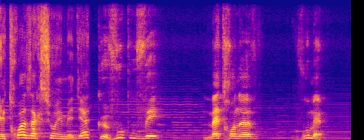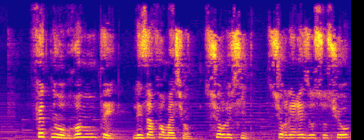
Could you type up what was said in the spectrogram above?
et trois actions immédiates Que vous pouvez mettre en œuvre vous-même. Faites-nous remonter les informations sur le site, sur les réseaux sociaux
